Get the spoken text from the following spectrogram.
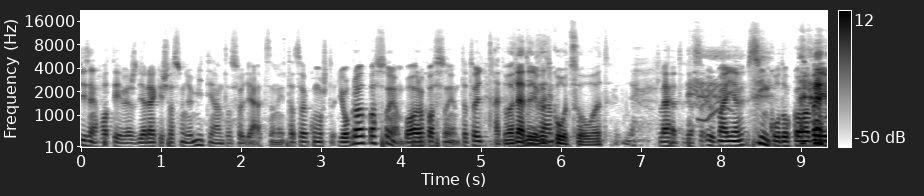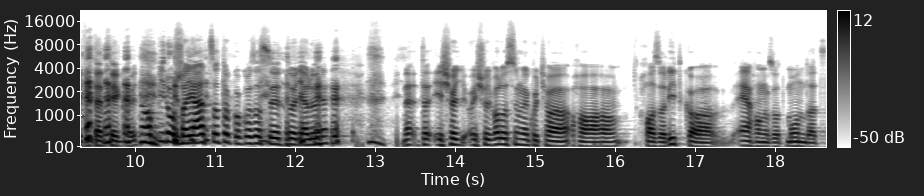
16 éves gyerek, és azt mondja, mit jelent az, hogy játszani? Tehát akkor most jobbra passzoljon, balra passzoljon? Tehát, hogy hát most lehet, hogy ez egy kódszó volt. Lehet, hogy ezt, ők már ilyen színkódokkal beépítették, hogy na, pirosra játszatok, akkor az azt jelenti, hogy előre. Ne, te, és, hogy, és hogy valószínűleg, hogyha ha, ha az a ritka elhangzott mondat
